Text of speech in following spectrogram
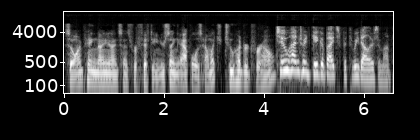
So I'm paying 99 cents for 50 and you're saying Apple is how much? 200 for how? 200 gigabytes for $3 a month.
